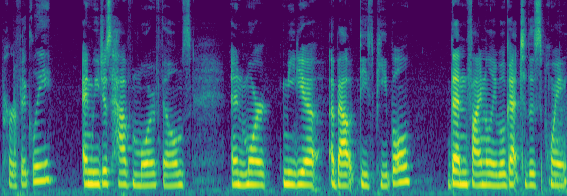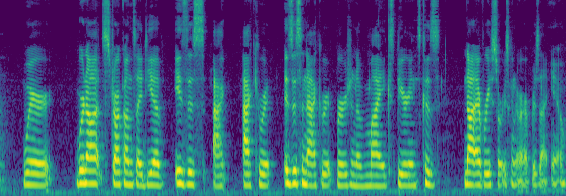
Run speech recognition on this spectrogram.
perfectly and we just have more films and more media about these people, then finally we'll get to this point where we're not struck on this idea of is this ac- accurate is this an accurate version of my experience? Because not every story is going to represent you.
